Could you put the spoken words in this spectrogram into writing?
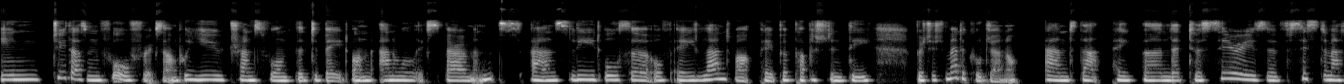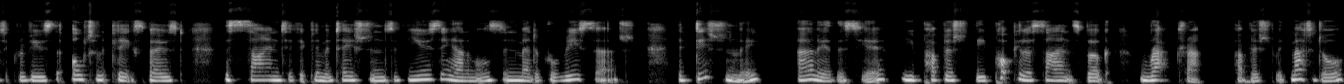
In 2004, for example, you transformed the debate on animal experiments as lead author of a landmark paper published in the British Medical Journal. And that paper led to a series of systematic reviews that ultimately exposed the scientific limitations of using animals in medical research. Additionally, earlier this year, you published the popular science book Rat Trap, published with Matador,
